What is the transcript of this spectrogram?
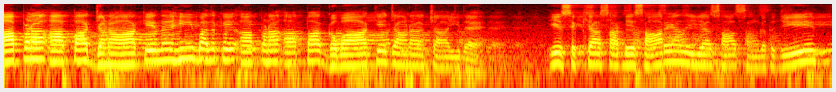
ਆਪਣਾ ਆਪਾ ਜਣਾ ਕੇ ਨਹੀਂ, ਬਲਕਿ ਆਪਣਾ ਆਪਾ ਗਵਾ ਕੇ ਜਾਣਾ ਚਾਹੀਦਾ ਹੈ। ਇਹ ਸਿੱਖਿਆ ਸਾਡੇ ਸਾਰਿਆਂ ਲਈ ਆ, ਸਾਧ ਸੰਗਤ ਜੀ।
